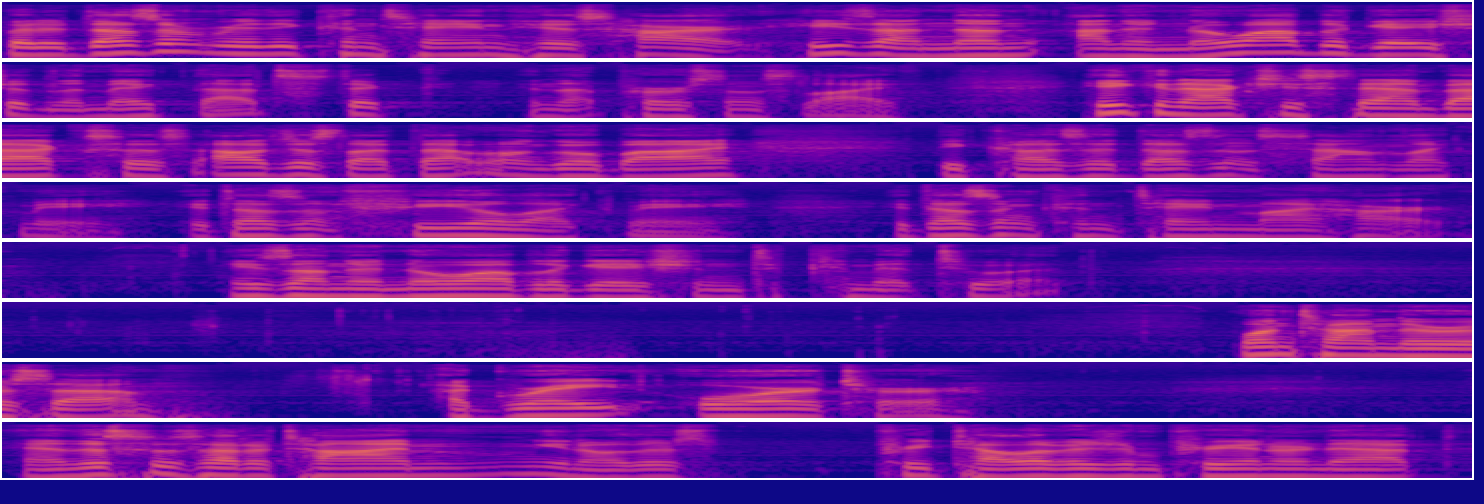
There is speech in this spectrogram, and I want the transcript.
but it doesn't really contain his heart. He's under no obligation to make that stick in that person's life. He can actually stand back and says, I'll just let that one go by because it doesn't sound like me. It doesn't feel like me. It doesn't contain my heart. He's under no obligation to commit to it. One time there was a, a great orator, and this was at a time, you know, there's pre television, pre internet,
